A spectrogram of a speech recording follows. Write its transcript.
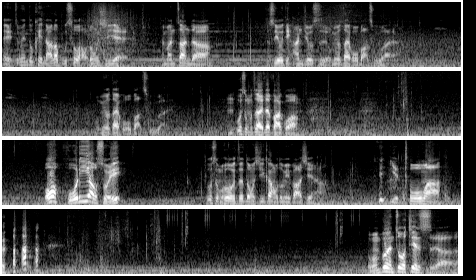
哎，这边都可以拿到不错好东西耶，还蛮赞的啊，只是有点暗，就是我没有带火把出来啊，我没有带火把出来，嗯，为什么这还在发光？哦，活力药水，为什么会有这东西？刚我都没发现啊，眼托吗？我们不能做箭石了，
